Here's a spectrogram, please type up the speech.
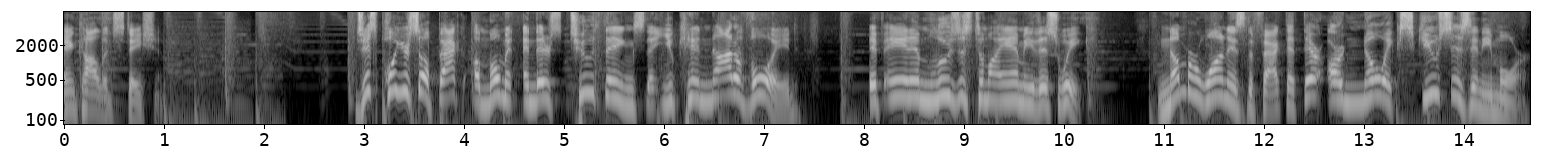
in College Station. Just pull yourself back a moment, and there's two things that you cannot avoid if A&M loses to Miami this week. Number one is the fact that there are no excuses anymore.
